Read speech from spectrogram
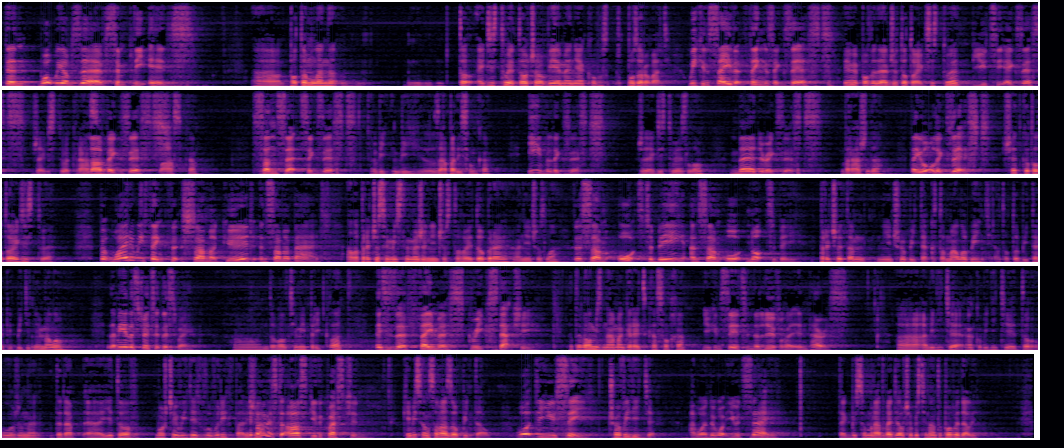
then what we observe simply is. a potom len to existuje to, čo vieme nejako pozorovať. We can say that things exist, Vieme povedať, že toto existuje, beauty exists, že existuje krása, love exists, láska, sunsets exist, vy, vy, západy slnka, evil exists, že existuje zlo, murder exists. vražda. They all exist. Všetko toto existuje. But why do we think that some are good and some are bad? Ale prečo si myslíme, že niečo z toho je dobré a niečo zlé? That some ought to be and some ought not to be? Prečo je tam niečo by takto malo byť a toto by tak byť nemalo? Let me illustrate it this way. A dovolte mi príklad. This is a famous Greek statue. Toto je veľmi známa grécka socha. You can see it in the Louvre in Paris. A, a vidíte, ako vidíte, je to uložené, teda je to, môžete ju vidieť v Louvre v If Paríži. I was to ask you the question, Keby som sa vás opýtal, what do you see? čo vidíte, I wonder what you would say. tak by som rád vedel, čo by ste na to povedali.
